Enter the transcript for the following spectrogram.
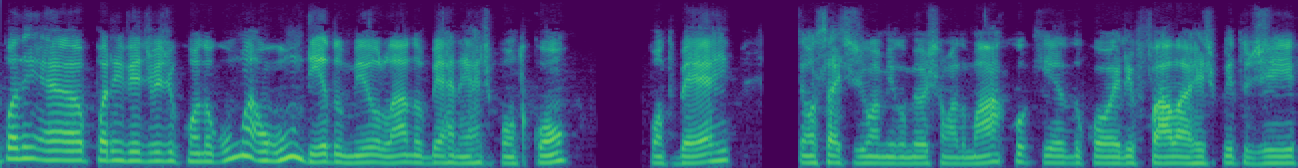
podem, é, podem ver de vez em quando alguma, algum dedo meu lá no bernerd.com.br. Tem um site de um amigo meu chamado Marco, que é do qual ele fala a respeito de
